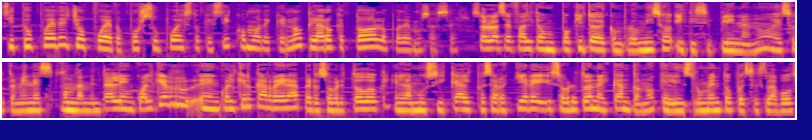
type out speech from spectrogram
si tú puedes, yo puedo. Por supuesto que sí, como de que no, claro que todo lo podemos hacer. Solo hace falta un poquito de compromiso y disciplina, ¿no? Eso también es fundamental en cualquier, en cualquier carrera, pero sobre todo en la musical, pues se requiere, y sobre todo en el canto, ¿no? Que el instrumento pues es la voz.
